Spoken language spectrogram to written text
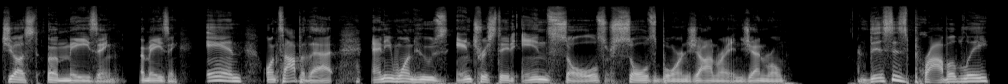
Just amazing, amazing. And on top of that, anyone who's interested in Souls or Soulsborne genre in general, this is probably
